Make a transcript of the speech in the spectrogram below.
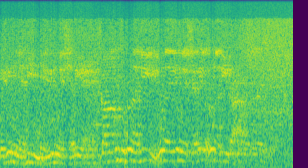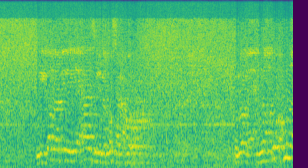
Elimu ya dini elimu ya sharia. Kama mtu huna dini huna elimu ya sharia huna dira ni kama vile jahazi limekosa nahodha unaona unakuwa huna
